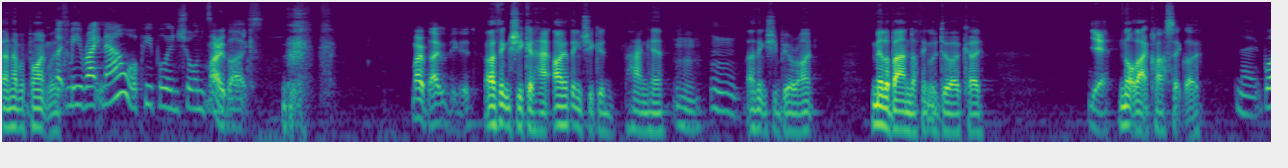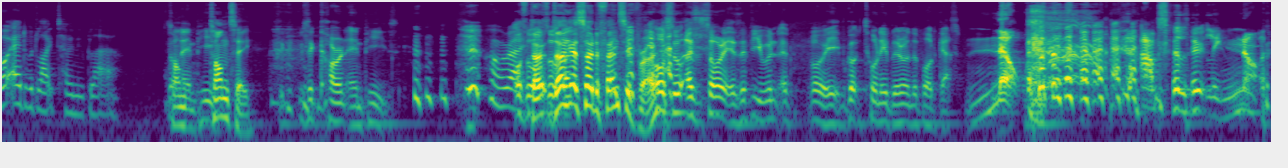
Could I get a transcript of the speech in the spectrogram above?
and have a pint with. Like me right now, or people in Sean's Mhairi inbox? Black. Mhairi Black would be good. I think she could. Ha- I think she could hang here. Mm-hmm. Mm. I think she'd be all right. Miliband, I think would do okay. Yeah. Not that classic though. No. Well, Ed would like Tony Blair. It's not an MP. Tonti. It's a current MPs. All right. Also- Don't, also, don't get so defensive, bro. Also, as sorry, as if you wouldn't. If, oh, wait, we've got Tony Blair on the podcast. No, absolutely not.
